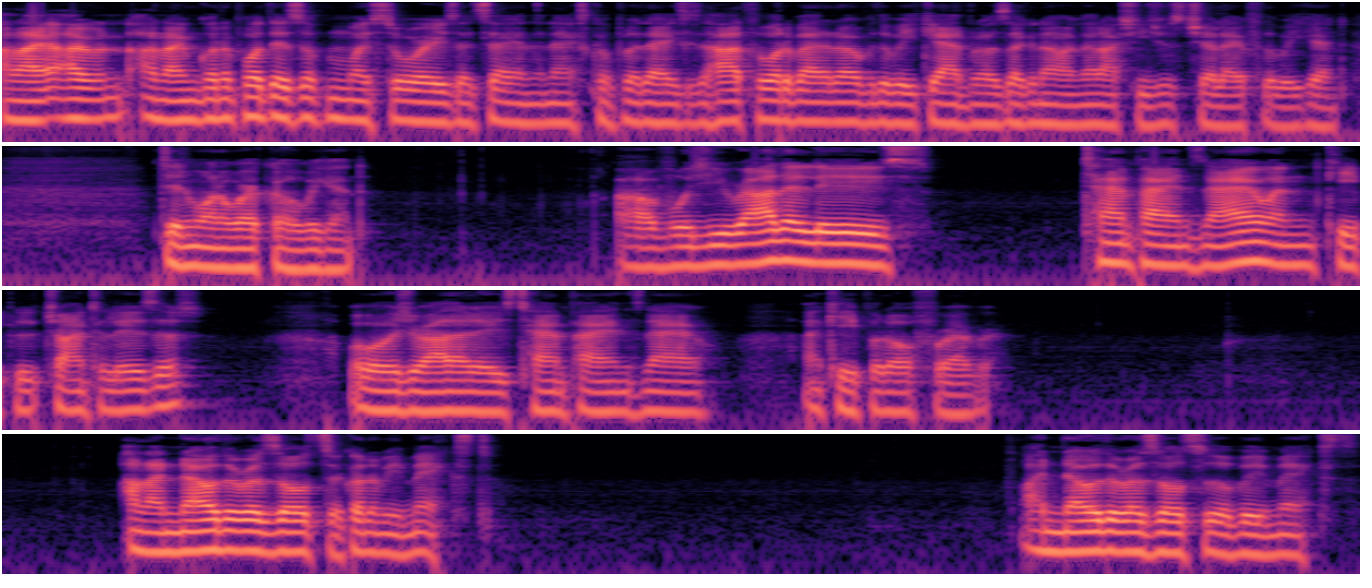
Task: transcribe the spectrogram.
and I, I and I'm going to put this up in my stories. I'd say in the next couple of days because I had thought about it over the weekend, but I was like, no, I'm going to actually just chill out for the weekend. Didn't want to work all weekend of would you rather lose ten pounds now and keep trying to lose it, or would you rather lose ten pounds now and keep it off forever? And I know the results are going to be mixed. I know the results will be mixed.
